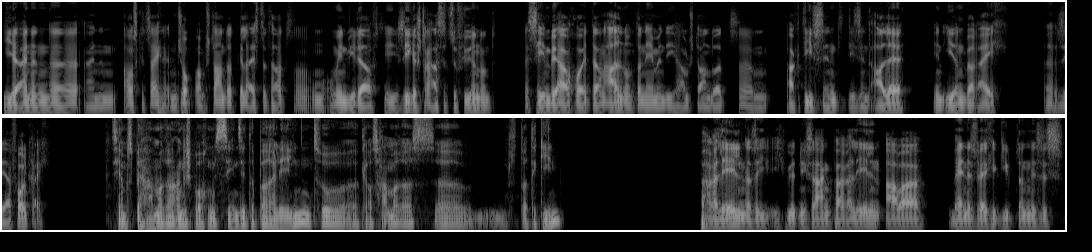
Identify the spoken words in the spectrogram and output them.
hier einen, äh, einen ausgezeichneten Job am Standort geleistet hat, um, um ihn wieder auf die Siegerstraße zu führen. Und das sehen wir auch heute an allen Unternehmen, die hier am Standort ähm, aktiv sind. Die sind alle in ihrem Bereich äh, sehr erfolgreich. Sie haben es bei Hammerer angesprochen. Sehen Sie da Parallelen zu äh, Klaus Hammerers äh, Strategien? Parallelen, also ich, ich würde nicht sagen Parallelen, aber wenn es welche gibt, dann ist es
